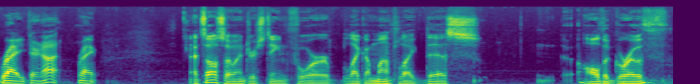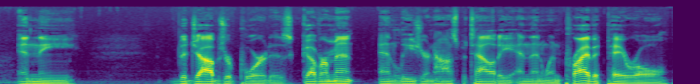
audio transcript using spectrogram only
Right. They're not. Right. That's also interesting for like a month like this. All the growth in the the jobs report is government and leisure and hospitality, and then when private payroll,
